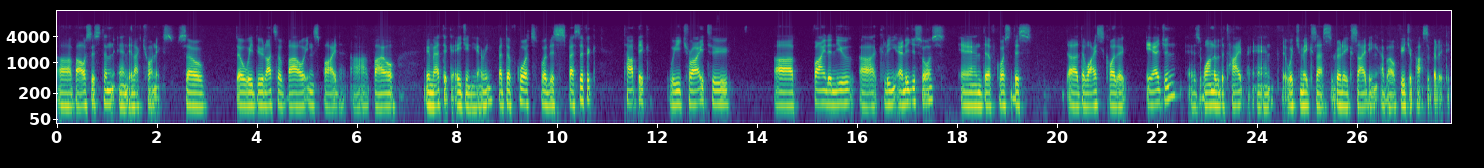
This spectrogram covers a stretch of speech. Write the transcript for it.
uh, biosystem and electronics. So, so we do lots of bio-inspired uh, biomimetic engineering. But of course, for this specific topic, we try to uh, find a new uh, clean energy source. And of course, this uh, device called the Airgen is one of the type, and which makes us really exciting about future possibility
